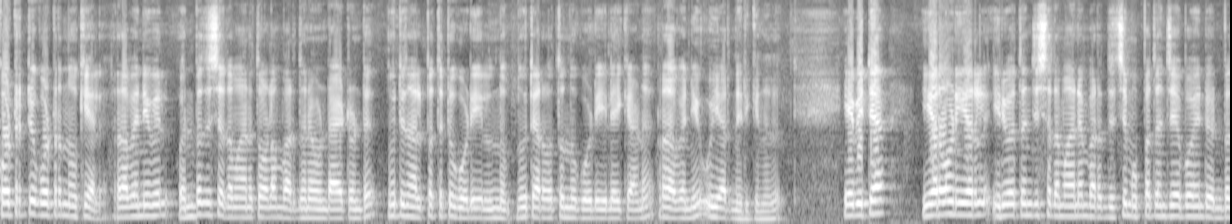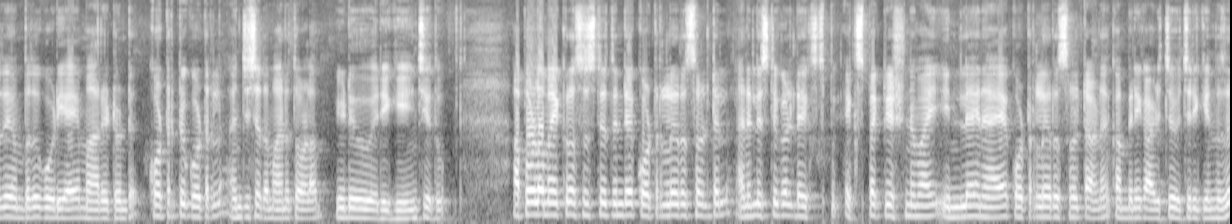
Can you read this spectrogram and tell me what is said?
ക്വാർട്ടർ ടു ക്വാർട്ടർ നോക്കിയാൽ റവന്യൂവിൽ ഒൻപത് ശതമാനത്തോളം വർധന ഉണ്ടായിട്ടുണ്ട്. നൂറ്റി നാൽപ്പത്തെട്ട് കോടിയിൽ നിന്നും നൂറ്റി അറുപത്തൊന്ന് കോടിയിലേക്കാണ് റവന്യൂ ഉയർന്നിരിക്കുന്നത്. എബിറ്റ ഇയർ ഓൺ ഇയറിൽ ഇരുപത്തഞ്ച് ശതമാനം വർദ്ധിച്ച് മുപ്പത്തഞ്ച് പോയിന്റ് ഒൻപത് ഒമ്പത് കോടിയായി മാറിയിട്ടുണ്ട്. ക്വാർട്ടർ ടു ക്വാർട്ടറിൽ അഞ്ച് ശതമാനത്തോളം ഇടിവ് വരികയും ചെയ്തു. അപ്പോളോ മൈക്രോ സിസ്റ്റത്തിന്റെ ക്വാർട്ടർലി റിസൾട്ടിൽ അനലിസ്റ്റുകളുടെ എക്സ്പെക്ടേഷനുമായി ഇൻലൈനായ ക്വാർട്ടർലി റിസൾട്ടാണ് കമ്പനി കാഴ്ചവെച്ചിരിക്കുന്നത്.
